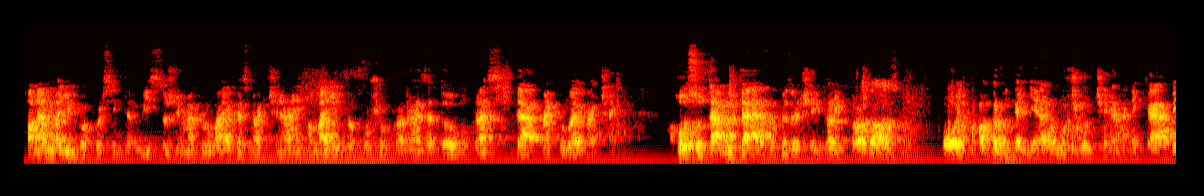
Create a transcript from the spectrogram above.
ha nem megyünk, akkor szinte biztos, hogy megpróbáljuk ezt megcsinálni. Ha megyünk, akkor sokkal nehezebb dolgunk lesz, de megpróbáljuk megcsinálni. A hosszú távú terv a közönségtalikkal az az, hogy akarunk egy ilyen roadshow csinálni kb.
